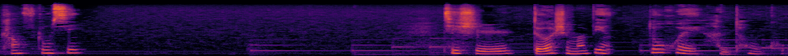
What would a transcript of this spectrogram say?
康复中心”。其实得什么病都会很痛苦，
